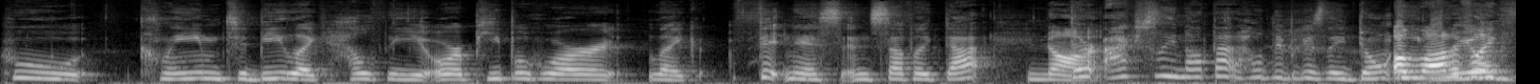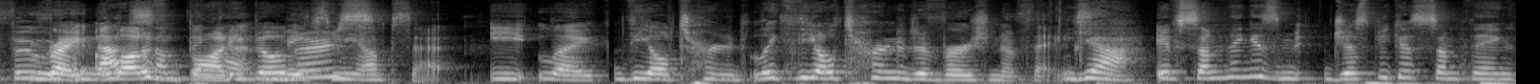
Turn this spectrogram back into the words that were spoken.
who claim to be like healthy or people who are like fitness and stuff like that, Not. they're actually not that healthy because they don't A eat lot of, like, food. right, a lot of that makes bodybuilders- me upset. eat like the alternative like the alternative version of things. Yeah. If something is just because something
